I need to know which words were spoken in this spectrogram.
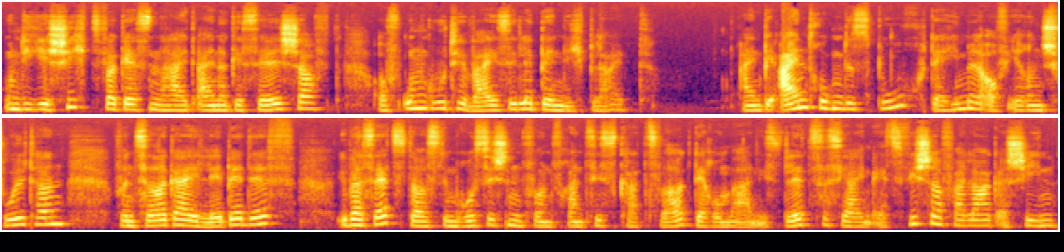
und die Geschichtsvergessenheit einer Gesellschaft auf ungute Weise lebendig bleibt. Ein beeindruckendes Buch, Der Himmel auf ihren Schultern, von Sergei Lebedew, übersetzt aus dem Russischen von Franziska Zwerg. Der Roman ist letztes Jahr im S. Fischer Verlag erschienen,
